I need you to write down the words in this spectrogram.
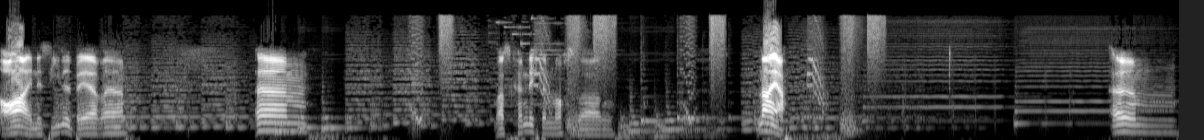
Oh, eine Siedelbeere. Ähm... Was könnte ich denn noch sagen? Naja. Ähm...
